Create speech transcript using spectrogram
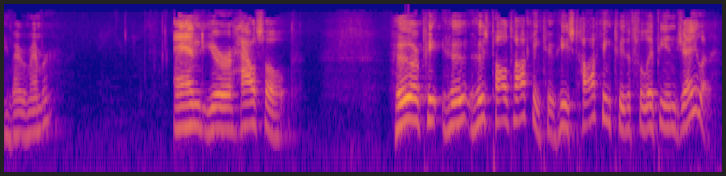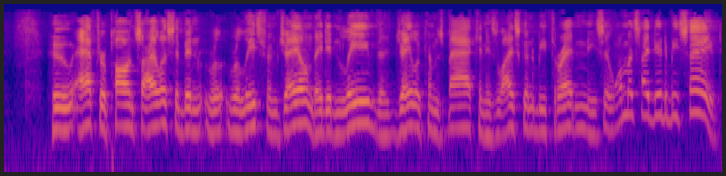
Anybody remember? And your household. Who are who, who's Paul talking to? He's talking to the Philippian jailer, who, after Paul and Silas had been re- released from jail and they didn't leave, the jailer comes back and his life's going to be threatened. He said, "What must I do to be saved?"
